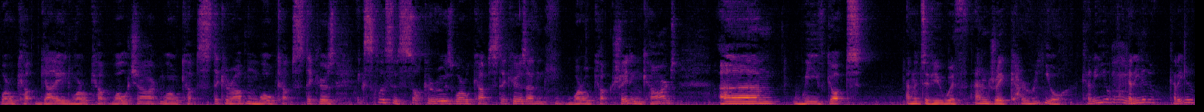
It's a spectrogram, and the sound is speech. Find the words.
World Cup guide, World Cup wall chart, World Cup sticker album, World Cup stickers, exclusive Socceroos World Cup stickers, and World Cup trading card. Um, we've got an interview with Andre Carrillo, Carrillo, Carrillo, Carrillo,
